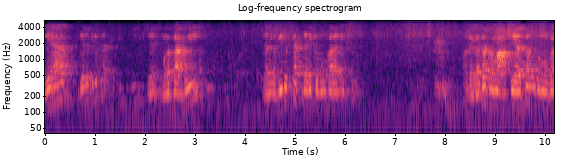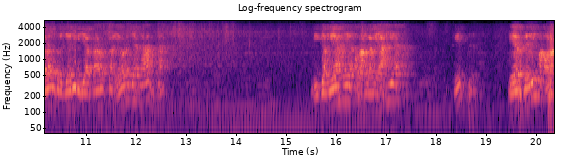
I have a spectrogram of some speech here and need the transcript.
Lihat, dia lebih dekat. Ya, mengetahui dan lebih dekat dari kemungkaran itu. Ada kata kemaksiatan, kemungkaran terjadi di Jakarta. Ya orang Jakarta. Di Gang Yahya, orang Gang Yahya. Gitu. Di RT 5, orang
